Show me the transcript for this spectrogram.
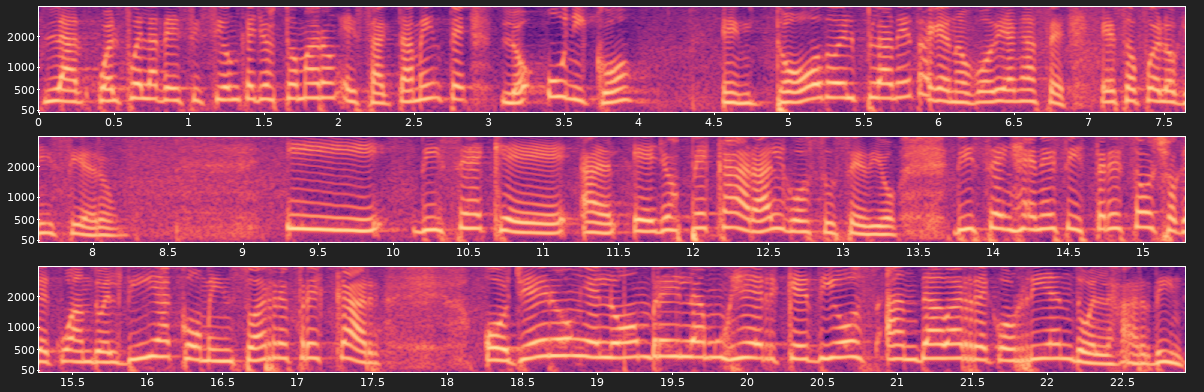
la, cuál fue la decisión que ellos tomaron? Exactamente lo único en todo el planeta que no podían hacer. Eso fue lo que hicieron. Y dice que al ellos pecar algo sucedió. Dice en Génesis 3.8 que cuando el día comenzó a refrescar, oyeron el hombre y la mujer que Dios andaba recorriendo el jardín,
